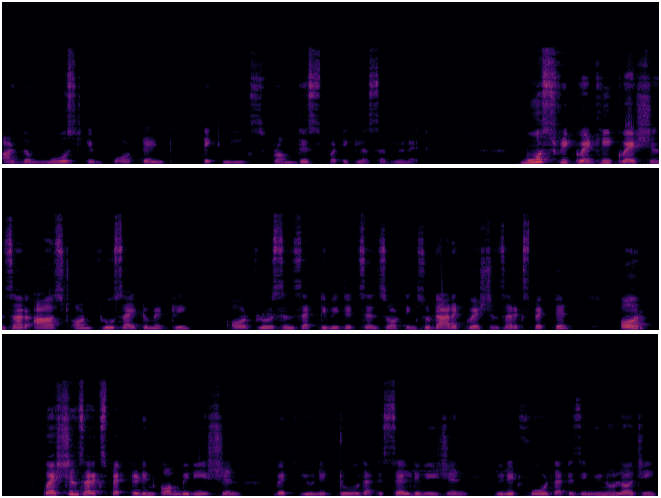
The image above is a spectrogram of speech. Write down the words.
are the most important techniques from this particular subunit. Most frequently questions are asked on flow cytometry or fluorescence activated cell sorting. So direct questions are expected or questions are expected in combination with unit 2 that is cell division, unit 4 that is immunology.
